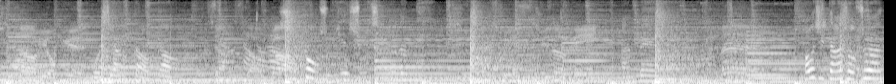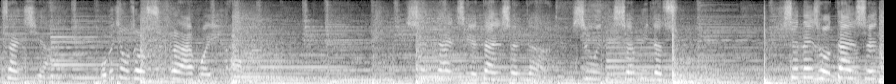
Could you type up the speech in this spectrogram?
直到永远。我这样祷告，我这样祷告，是奉主耶稣基督的名，奉主耶稣基督的名，阿门。阿门。好，请打手突然站起来，我们用这首诗歌来回应好吗？圣诞节诞生的是为你生命的主，圣诞所诞生的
